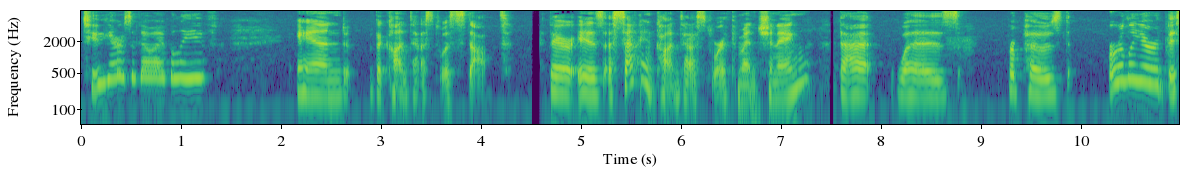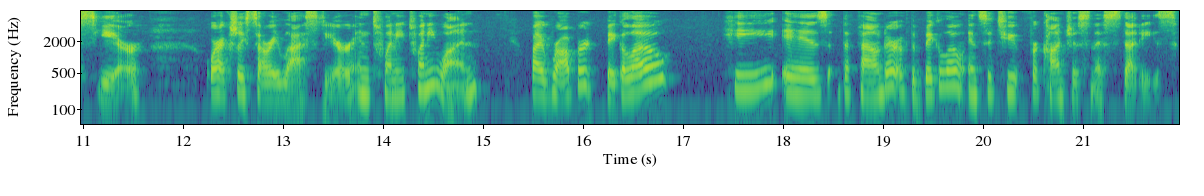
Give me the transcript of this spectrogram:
two years ago, I believe and the contest was stopped. There is a second contest worth mentioning that was proposed earlier this year, or actually, sorry, last year in 2021 by Robert Bigelow. He is the founder of the Bigelow Institute for Consciousness Studies.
